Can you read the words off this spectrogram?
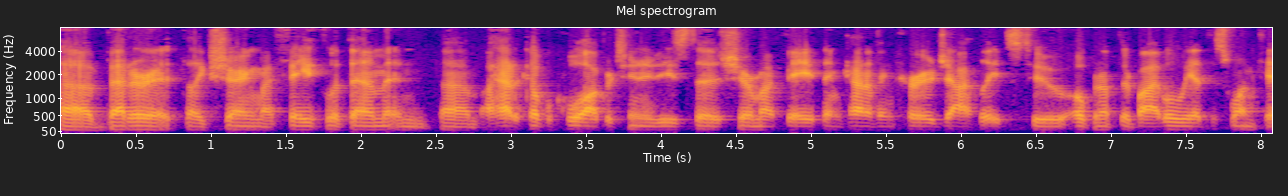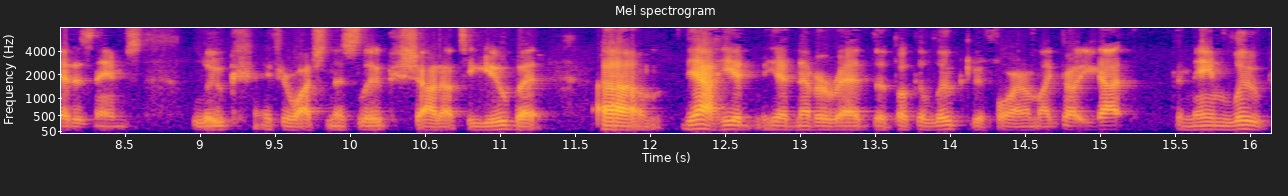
uh, better at like sharing my faith with them. And um, I had a couple cool opportunities to share my faith and kind of encourage athletes to open up their Bible. We had this one kid, his name's Luke. If you're watching this, Luke, shout out to you. But um, yeah, he had he had never read the book of Luke before, and I'm like, bro, you got the name Luke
